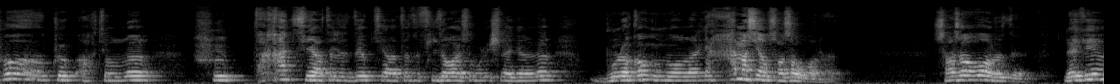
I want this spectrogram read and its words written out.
ko'p ko'p aktyorlar shu faqat teatrda deb teatrda fidoyisi bo'lib ishlaganlar bunaqa unvonlarga hammasi ham sazovor edi. Sazovor edi. Lekin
